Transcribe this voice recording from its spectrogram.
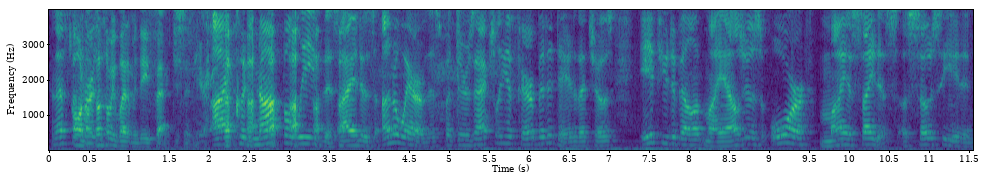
and that's the oh no! Don't tell me vitamin D factors in here. I could not believe this. I was unaware of this, but there's actually a fair bit of data that shows if you develop myalgias or myositis associated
